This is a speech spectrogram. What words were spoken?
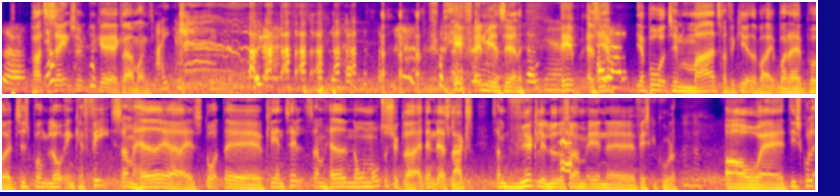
Så, Partisansøm, de kan klare mange ting. Ej, Det er fandme irriterende. Ja. Det, er- altså, jeg, jeg boede til en meget trafikeret vej, hvor der på et tidspunkt lå en café, som havde øh, et stort øh, klientel, som havde nogle motorcykler af den der slags, som virkelig lyder ja. som en øh, fiskekutter. Mm-hmm. Og øh, de skulle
